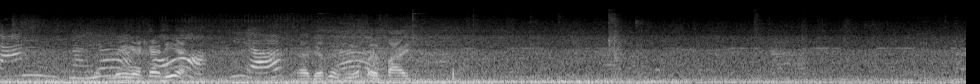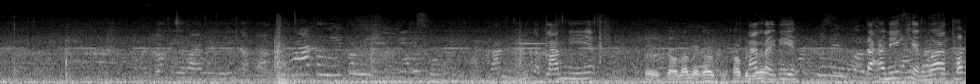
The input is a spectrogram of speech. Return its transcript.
จันทร์ไหนอะนี่ไงแค่นี้อะ อ๋อนี่เหรอ เออเดี๋ยวเครื่องคืนก็เปิดไฟ ก็มีร้านนี้กับร้าน ถ้าตรงนี้ก็มี ร้านนี้กับร้านนี้ เออเจ้าร้านไหนก็เข้าไปร้านไหนเลยดีที่เป็นตัวแต่อันนี้เขียนว่า top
